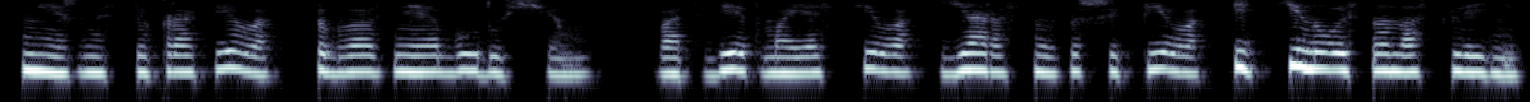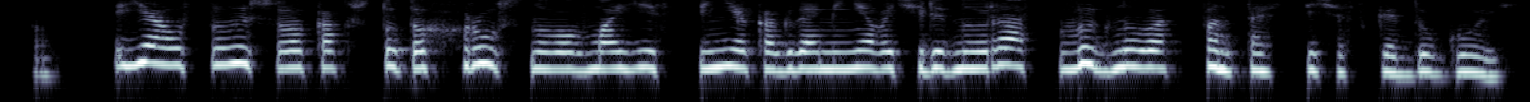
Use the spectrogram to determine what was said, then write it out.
С нежностью пропела, соблазняя будущим. В ответ моя сила яростно зашипела и кинулась на наследницу. Я услышала, как что-то хрустнуло в моей спине, когда меня в очередной раз выгнуло фантастической дугой.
